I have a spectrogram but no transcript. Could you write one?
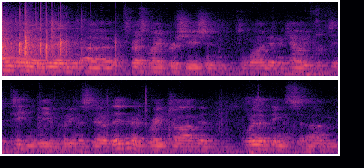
I want to again, uh, express my appreciation to Wanda and the county for taking the lead and putting this together. They've done a great job, and one of the things, um,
